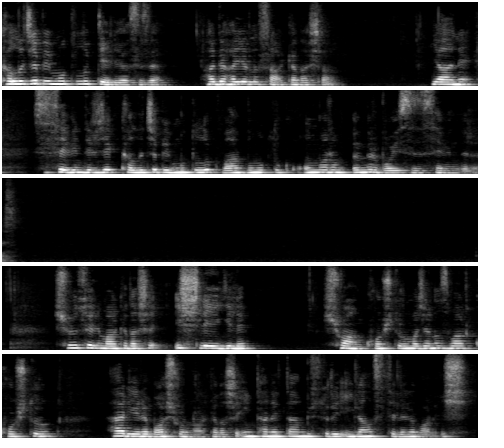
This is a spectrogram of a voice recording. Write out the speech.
Kalıcı bir mutluluk geliyor size. Hadi hayırlısı arkadaşlar. Yani sizi sevindirecek kalıcı bir mutluluk var. Bu mutluluk umarım ömür boyu sizi sevindirir. Şöyle söyleyeyim arkadaşlar, işle ilgili şu an koşturmacanız var. Koşturun. Her yere başvurun arkadaşlar. İnternetten bir sürü ilan siteleri var. İş.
